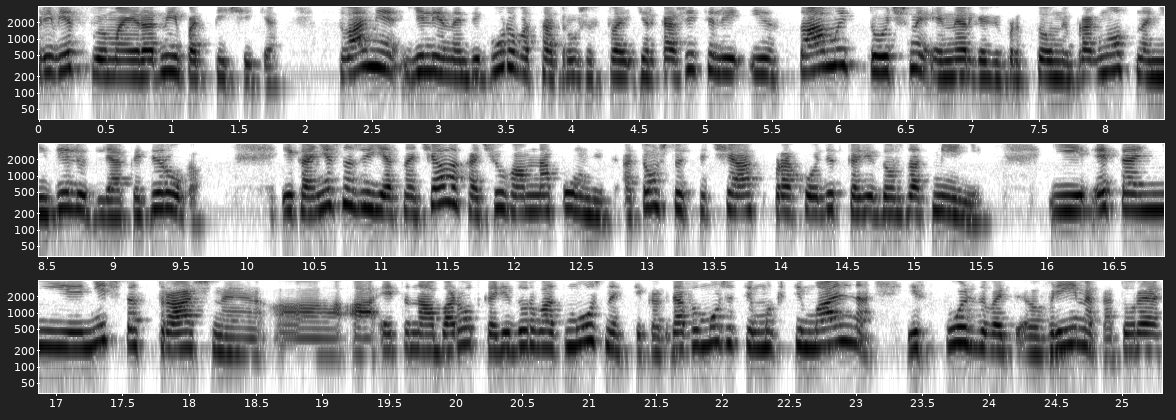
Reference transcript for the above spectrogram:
Приветствую, мои родные подписчики! С вами Елена Дегурова, Содружество Яркожителей и самый точный энерговибрационный прогноз на неделю для козерогов. И, конечно же, я сначала хочу вам напомнить о том, что сейчас проходит коридор затмений. И это не нечто страшное, а, а это наоборот коридор возможностей, когда вы можете максимально использовать э, время, которое,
